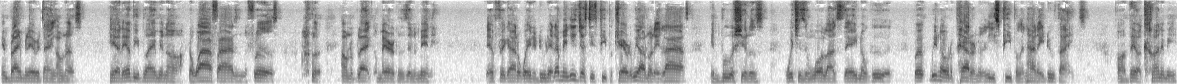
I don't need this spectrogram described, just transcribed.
and blaming everything on us. Hell, they'll be blaming uh, the wildfires and the floods on the black Americans in a minute. They'll figure out a way to do that. I mean, these just these people character. We all know they lies and bullshitters, witches and warlocks. They ain't no good. But we know the pattern of these people and how they do things. Uh, their economy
